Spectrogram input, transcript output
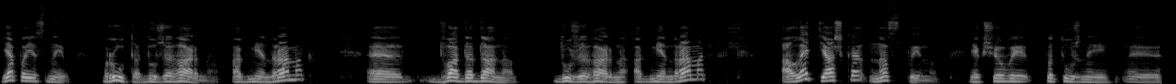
Я пояснив, рута дуже гарна, обмін рамок, е, два додана дуже гарна обмін рамок, але тяжка на спину. Якщо ви потужний е, е,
